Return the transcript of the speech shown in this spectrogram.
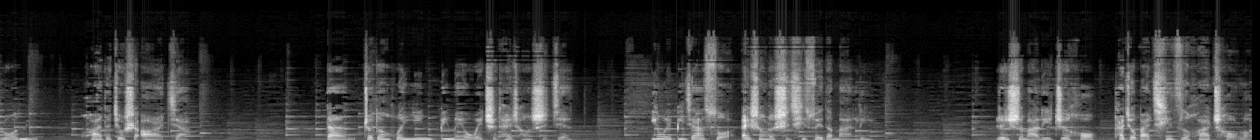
《裸女》，画的就是奥尔加。但这段婚姻并没有维持太长时间，因为毕加索爱上了十七岁的玛丽。认识玛丽之后，他就把妻子画丑了，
